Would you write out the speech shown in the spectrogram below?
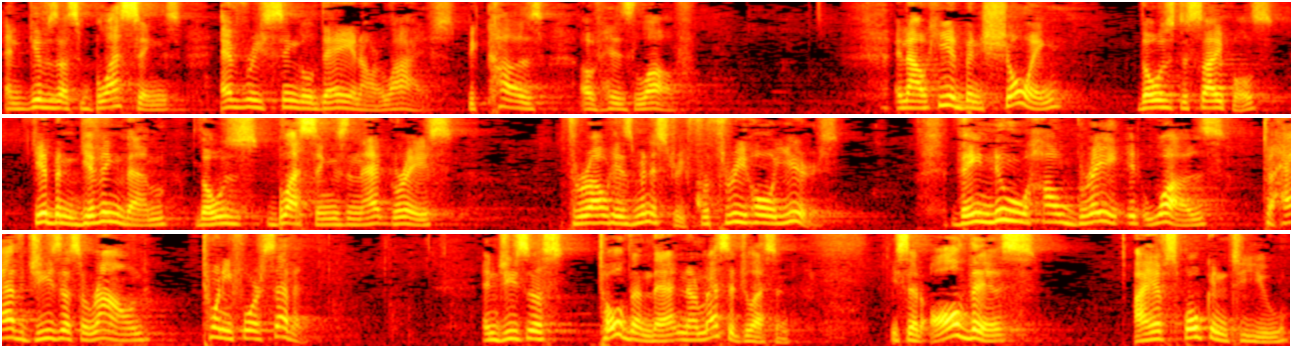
and gives us blessings every single day in our lives because of his love. And now he had been showing those disciples, he had been giving them those blessings and that grace throughout his ministry for three whole years. They knew how great it was to have Jesus around 24 7. And Jesus told them that in our message lesson. He said, All this I have spoken to you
